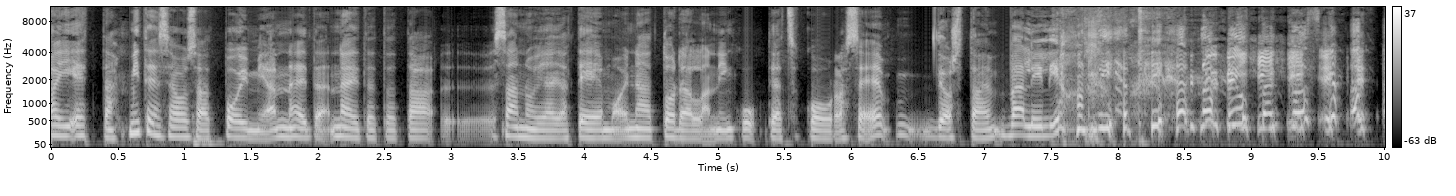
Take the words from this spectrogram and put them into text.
ai että, miten sä osaat poimia näitä, näitä tota, sanoja ja teemoja? Nämä todella niin kuin, tiedätkö, kourasee jostain välilihan koska,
